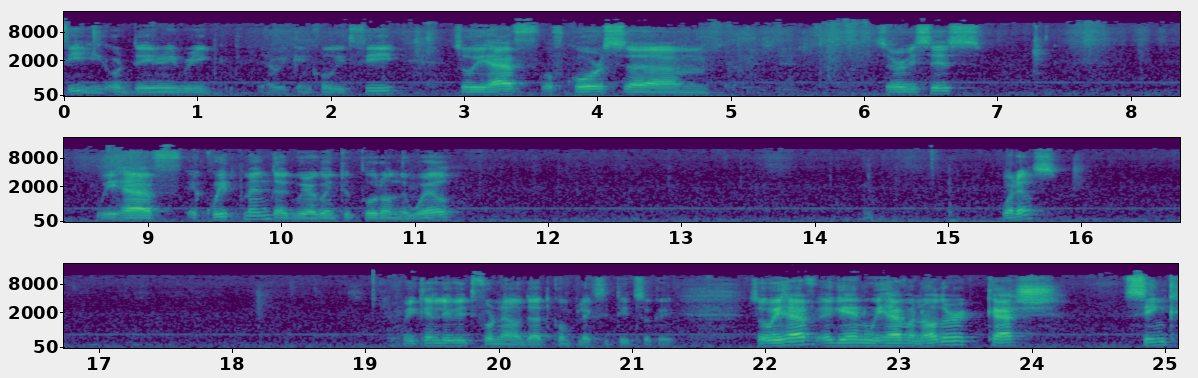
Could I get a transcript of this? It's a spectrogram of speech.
fee or daily rig, yeah, we can call it fee. So we have, of course, um, services. We have equipment that we are going to put on the well. What else? we can leave it for now that complexity it's okay so we have again we have another cash sink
